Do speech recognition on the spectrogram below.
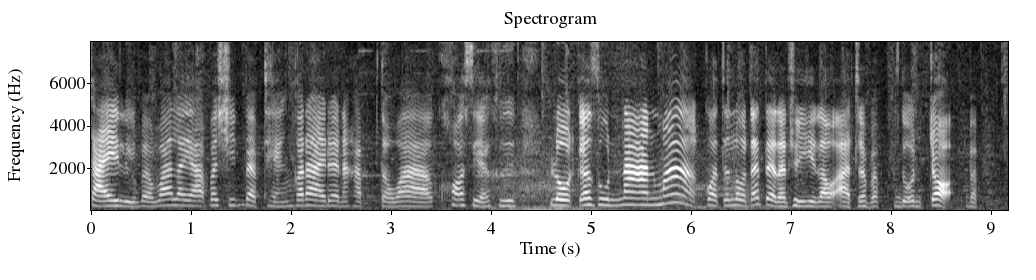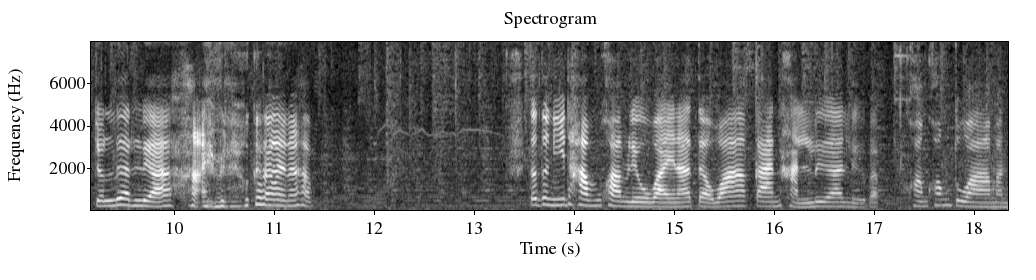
ไกลหรือแบบว่าระยะประชิดแบบแทงก็ได้ด้วยนะครับ แต่ว่าข้อเสียคือโหลดกระสุนนานมากกว่าจะโหลดได้แต่ละทีเราอาจจะแบบโดนเจาะแบบจนเลือดเรือหายไปแล้วก็ได้นะครับ เจ้าตัวนี้ทำความเร็วไวนะ แต่ว่าการหันเรือหรือแบบความคล่องตัวมัน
